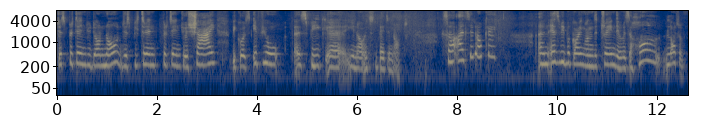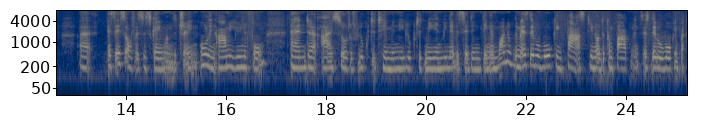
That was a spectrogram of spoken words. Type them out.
Just pretend you don't know. Just pretend, pretend you're shy because if you uh, speak, uh, you know, it's better not. So I said, okay. And as we were going on the train, there was a whole lot of uh, SS officers came on the train, all in army uniform. And uh, I sort of looked at him and he looked at me and we never said anything. And one of them, as they were walking past, you know, the compartments, as they were walking past,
